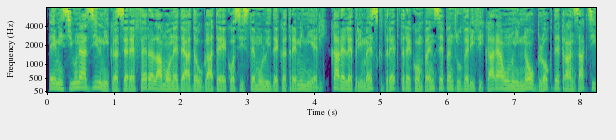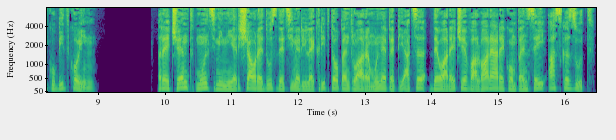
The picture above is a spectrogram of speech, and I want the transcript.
Emisiunea zilnică se referă la monede adăugate ecosistemului de către minieri, care le primesc drept recompense pentru verificarea unui nou bloc de tranzacții cu Bitcoin. Recent, mulți minieri și-au redus deținerile cripto pentru a rămâne pe piață, deoarece valoarea recompensei a scăzut.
